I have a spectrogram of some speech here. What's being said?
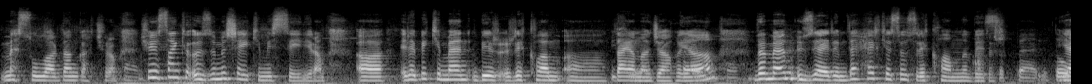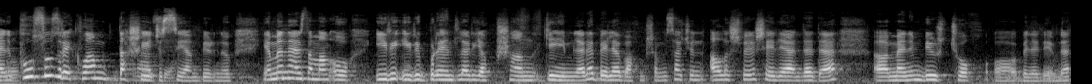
məhsullardan qaçıram. Bəli. Çünki sanki özümü şey kimi hiss edirəm. Ə, Elə bil ki, mən bir reklam ə, dayanacağıyam dayanacaq. və mənim üzərimdə hər kəs öz reklamını verir. Asıb, bəli, doğru. Yəni pulsuz reklam daşıyıcısıyam bir növ. Ya mən hər zaman o iri-iri brendlər yapışan geyimlərə belə baxmışam. Məsəl üçün alış-veriş eləyəndə də ə, mənim bir çox ə, belə deyim də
